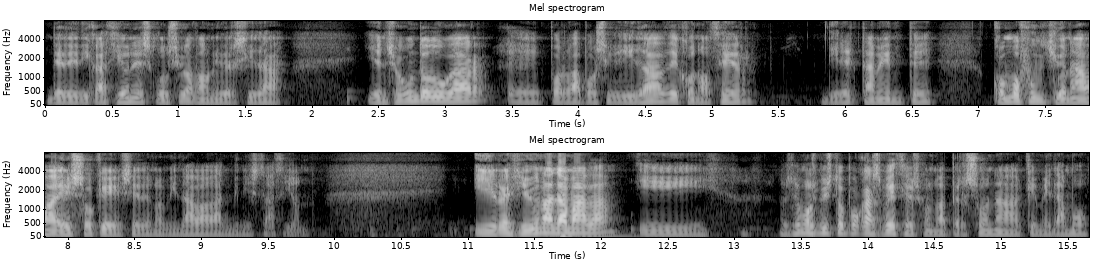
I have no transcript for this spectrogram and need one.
de dedicación exclusiva a la universidad. Y en segundo lugar, eh, por la posibilidad de conocer directamente cómo funcionaba eso que se denominaba la administración. Y recibí una llamada y nos hemos visto pocas veces con la persona que me llamó,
